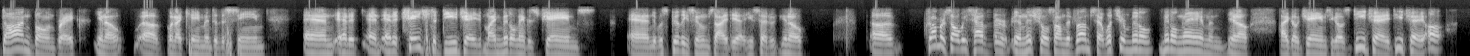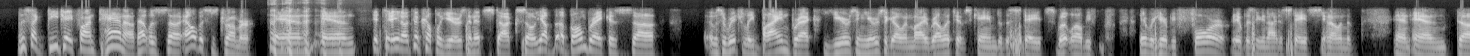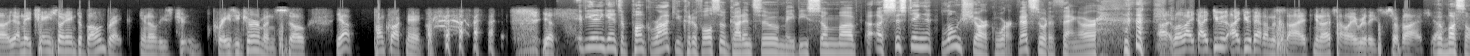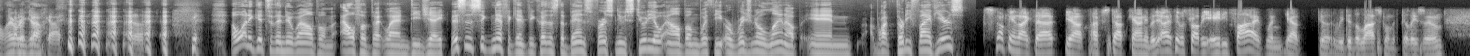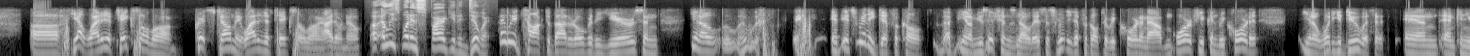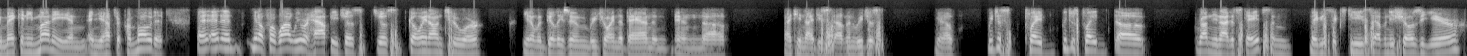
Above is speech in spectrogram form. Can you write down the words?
Don Bonebrake, you know, uh, when I came into the scene, and and it and, and it changed to DJ. My middle name is James, and it was Billy Zoom's idea. He said, you know, uh, drummers always have their initials on the drum set. What's your middle middle name? And you know, I go James. He goes DJ, DJ. Oh, this is like DJ Fontana. That was uh, Elvis's drummer, and and it's you know it took a couple years and it stuck. So yeah, Bonebrake is. Uh, it was originally Beinbreck years and years ago when my relatives came to the states. Well, they were here before it was the United States, you know, and the and and uh, and they changed their name to Bonebrake, You know, these crazy Germans. So yeah, punk rock name. yes. If you didn't get into punk rock, you could have also got into maybe some uh, assisting loan shark work, that sort of thing. Or uh, well, I, I, do I do that on the side. You know, that's how I really survive. Yeah. The muscle. There I'm we go. I want to get to the new album, Alphabet Land DJ. This is significant because it's the band's first new studio album with the original lineup in what 35 years something like that. Yeah, I've stopped counting, but I think it was probably 85 when yeah we did the last one with Billy Zoom. Uh, yeah, why did it take so long? Chris, tell me, why did it take so long? I don't know. at least what inspired you to do it? And we had talked about it over the years, and you know, it, it's really difficult. Uh, you know, musicians know this. It's really difficult to record an album, or if you can record it, you know, what do you do with it? And and can you make any money? And and you have to promote it and, and, and you know, for a while we were happy just just going on tour. You know, when Billy Zoom rejoined the band in in uh, 1997, we just you know we just played we just played uh, around the United States and maybe 60, 70 shows a year.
